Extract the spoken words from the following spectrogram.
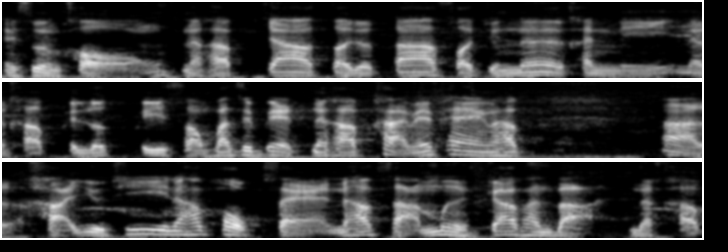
ในส่วนของนะครับเจ้า Toyota Fortuner คันนี้นะครับเป็นรถปี 2011 นะครับขายไม่แพงนะครับอ่าขายอยู่ที่นะครับหกแสนนะครับสามหมื่นเก้าพันบาทนะครับ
